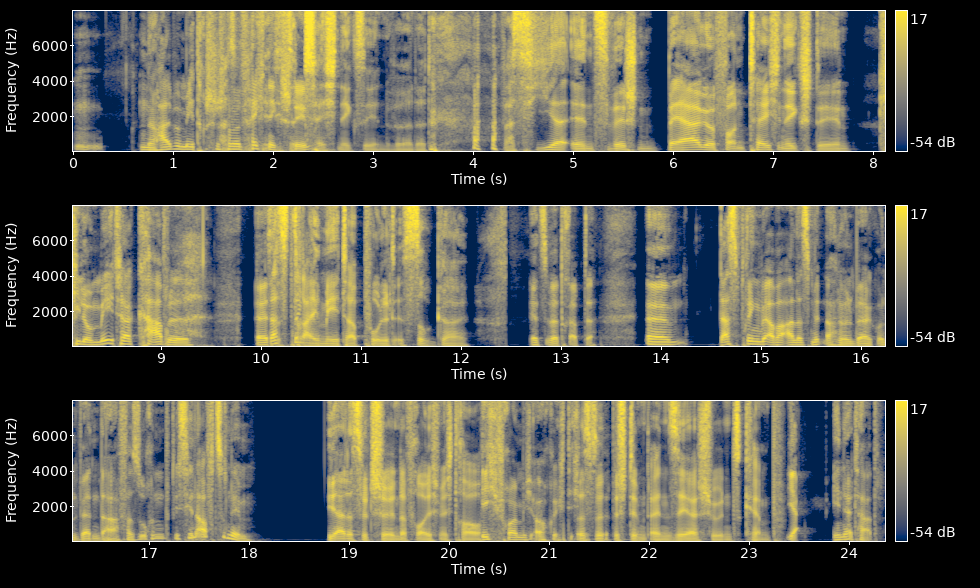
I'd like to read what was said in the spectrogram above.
eine halbe metrische Also, Technik wenn ihr stehen. Technik sehen würdet. was hier inzwischen Berge von Technik stehen. Kilometer Kabel. Äh, Das, das bringt, drei Meter Pult ist so geil. jetzt übertreibt er. Ähm, das bringen wir aber alles mit nach Nürnberg und werden da versuchen, ein bisschen aufzunehmen. Ja, das wird schön, da freue ich mich drauf. Ich freue mich auch richtig. das wird bestimmt ein sehr schönes Camp. In der Tat.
